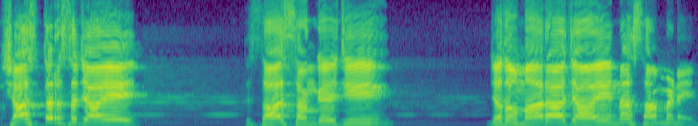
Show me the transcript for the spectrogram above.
ਸ਼ਾਸਤਰ ਸਜਾਏ। ਤੇ ਸਾਧ ਸੰਗਤ ਜੀ, ਜਦੋਂ ਮਹਾਰਾਜ ਆਏ ਨਾ ਸਾਹਮਣੇ,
